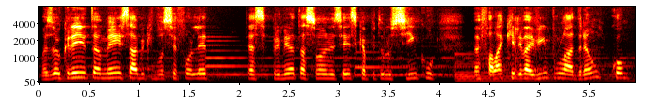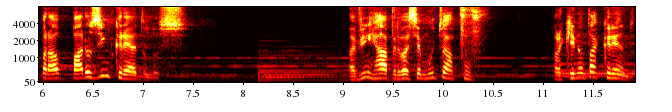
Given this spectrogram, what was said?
Mas eu creio também, sabe, que você for ler essa primeira Tessalonicenses capítulo 5, vai falar que ele vai vir para um ladrão para, para os incrédulos. Vai vir rápido, vai ser muito para quem não está crendo.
